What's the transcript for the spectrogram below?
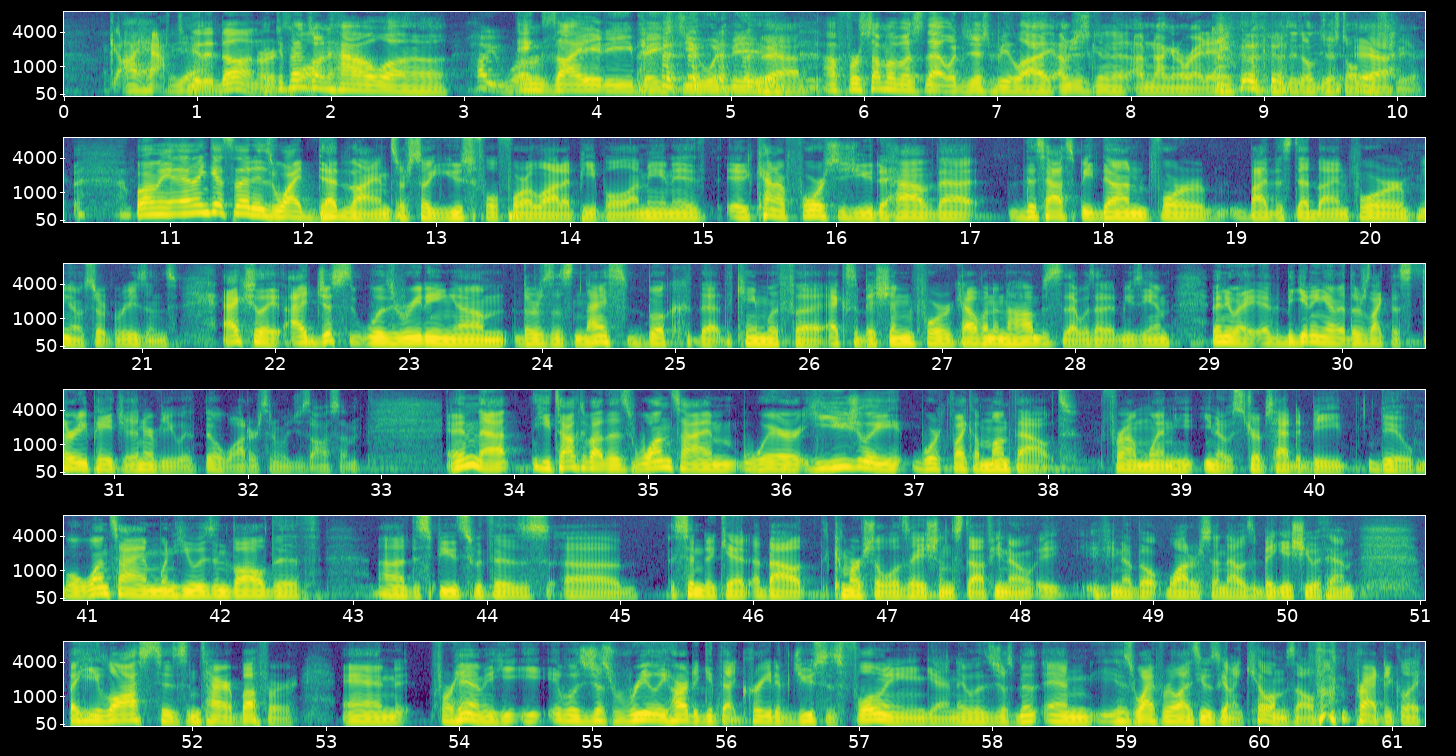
I have to get it done. Or it it's depends on how. Uh, How you work. Anxiety based you would be. Yeah. Uh, for some of us, that would just be like, I'm just gonna, I'm not gonna write anything because it'll just all Yeah. disappear. Well, I mean, and I guess that is why deadlines are so useful for a lot of people. I mean, it it kind of forces you to have that this has to be done for by this deadline for you know certain reasons. Actually, I just was reading. Um, there's this nice book that came with an exhibition for Calvin and Hobbes that was at a museum. Anyway, at the beginning of it, there's like this 30 page interview with Bill Watterson, which is awesome. And in that, he talked about this one time where he usually worked like a month out from when he, you know strips had to be due. Well, one time when he was involved with uh, disputes with his uh, syndicate about commercialization stuff, you know, if you know Bill Watterson, that was a big issue with him. But he lost his entire buffer, and for him, he, he it was just really hard to get that creative juices flowing again. It was just, and his wife realized he was going to kill himself practically.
